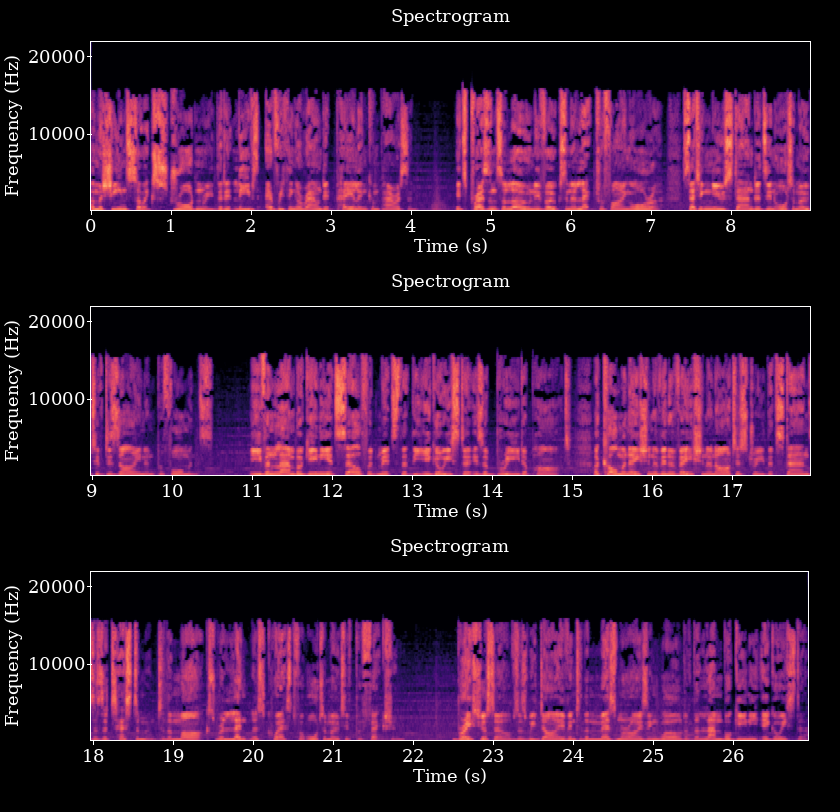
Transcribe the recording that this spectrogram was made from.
A machine so extraordinary that it leaves everything around it pale in comparison. Its presence alone evokes an electrifying aura, setting new standards in automotive design and performance. Even Lamborghini itself admits that the Egoista is a breed apart, a culmination of innovation and artistry that stands as a testament to the marque's relentless quest for automotive perfection. Brace yourselves as we dive into the mesmerizing world of the Lamborghini Egoista,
